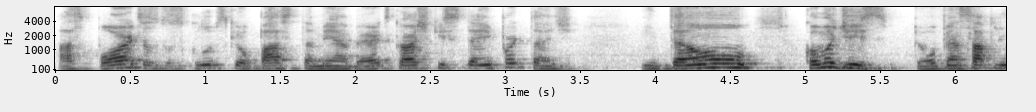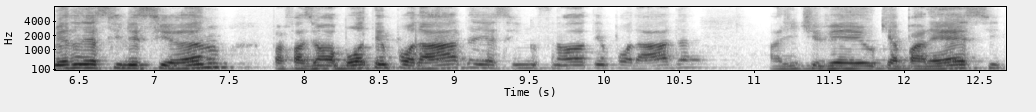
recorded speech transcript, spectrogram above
as portas dos clubes que eu passo também abertas, que eu acho que isso daí é importante. Então, como eu disse, eu vou pensar primeiro nesse, nesse ano, para fazer uma boa temporada e assim no final da temporada a gente vê o que aparece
